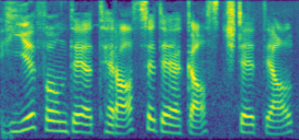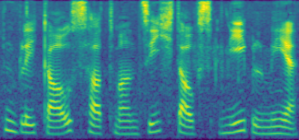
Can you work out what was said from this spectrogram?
Hier von der Terrasse der Gaststätte Altenblick aus hat man Sicht aufs Nebelmeer.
